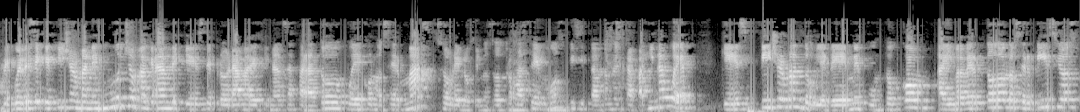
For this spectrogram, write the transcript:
Recuérdese que Fisherman es mucho más grande que este programa de Finanzas para Todos. Puede conocer más sobre lo que nosotros hacemos visitando nuestra página web que es fishermanwm.com. Ahí va a ver todos los servicios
